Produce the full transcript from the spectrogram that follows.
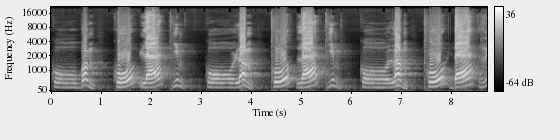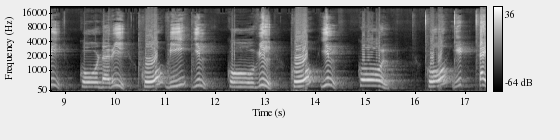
கோபம் கோளம் கோலம் கோலம் கோலம் கோடரி. கோடரி. கோவியில். கோவில். கோயில். கோல். கோயிட்டை.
